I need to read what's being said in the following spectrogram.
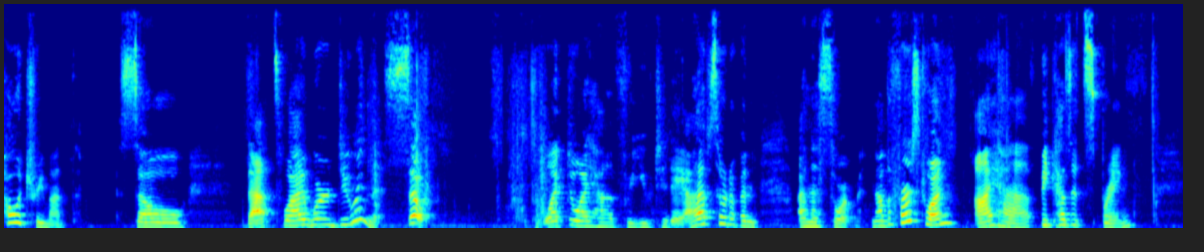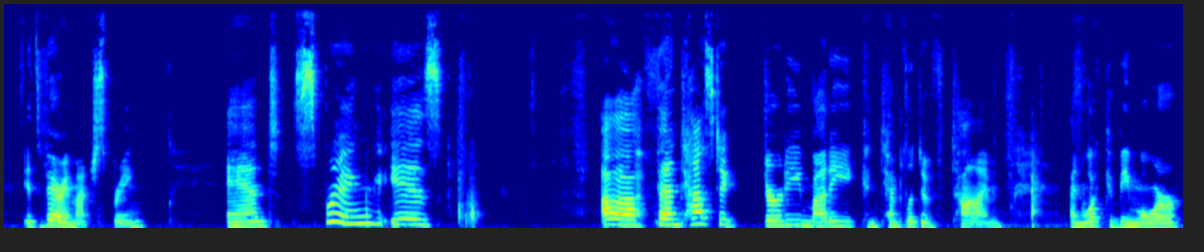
Poetry Month. So that's why we're doing this. So what do I have for you today? I have sort of an, an assortment. Now the first one I have, because it's spring, it's very much spring, and spring is a fantastic, dirty, muddy, contemplative time. And what could be more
